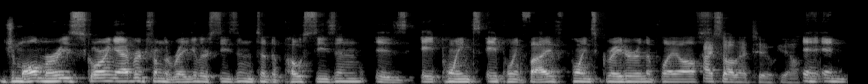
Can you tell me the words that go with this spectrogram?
Jamal Murray's scoring average from the regular season to the postseason is eight points, 8.5 points greater in the playoffs. I saw that too. Yeah. And, and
